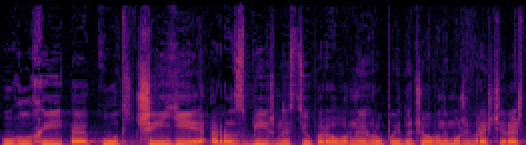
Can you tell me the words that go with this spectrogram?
у глухий е, кут? Чи є розбіжності у переговорної групи і до чого вони можуть врешті-решт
